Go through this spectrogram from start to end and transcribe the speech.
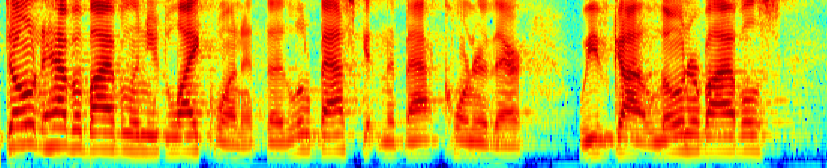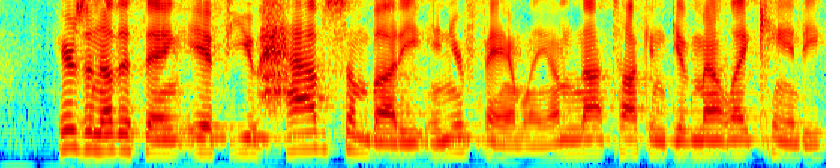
don't have a Bible and you'd like one, at the little basket in the back corner there, we've got loaner Bibles. Here's another thing if you have somebody in your family, I'm not talking give them out like candy,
